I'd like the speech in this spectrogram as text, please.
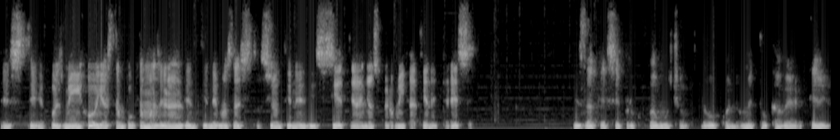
Este, pues mi hijo ya está un poco más grande, entiende más la situación, tiene 17 años, pero mi hija tiene 13. Es la que se preocupa mucho. Luego cuando me toca ver que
